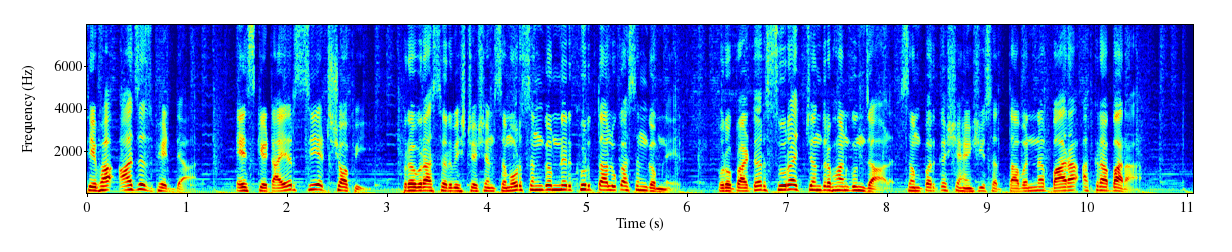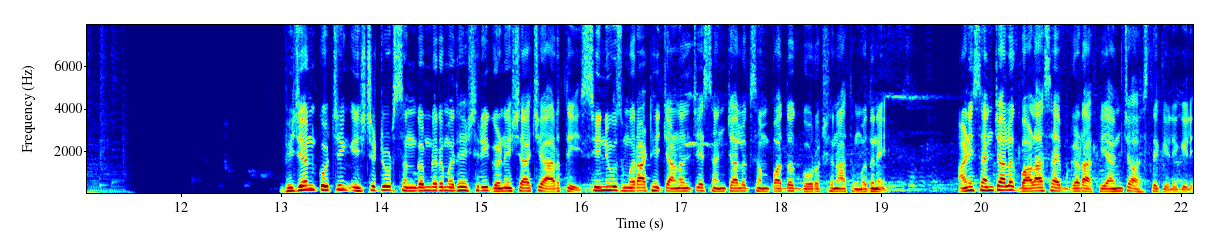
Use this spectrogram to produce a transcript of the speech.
तेव्हा आजच भेट द्या. S K tyre CEAT shoppe Pravara service station समोर संगमनेर खुर्द तालुका संगमनेर. प्रोप्रायटर सूरज चंद्रभान गुंजाळ संपर्क शहाऐंशी सत्तावन्न बारा अकरा बारा. व्हिजन कोचिंग इन्स्टिट्यूट संगमनेरमध्ये श्री गणेशाची आरती सी न्यूज मराठी चॅनलचे संचालक संपादक गोरक्षनाथ मदने आणि संचालक बाळासाहेब गडाख यांच्या हस्ते केली गेली.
